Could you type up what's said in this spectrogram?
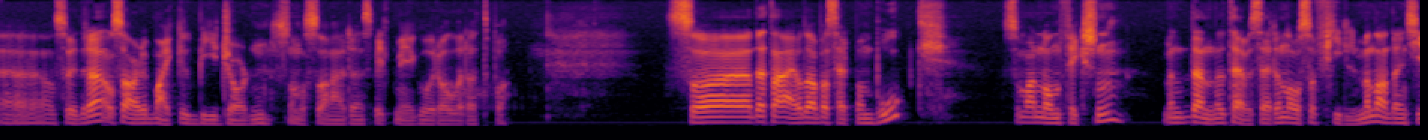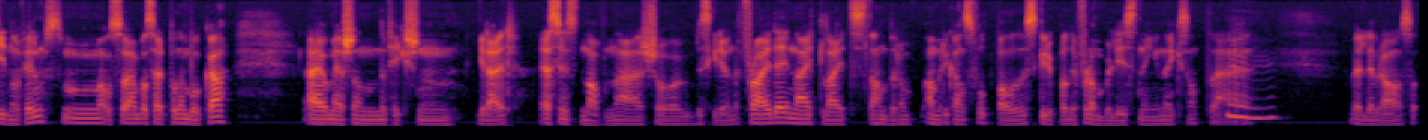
uh, osv. Og så er det Michael B. Jordan, som også har spilt mye gode roller etterpå. Så dette er jo da basert på en bok som var non-fiction. Men denne TV-serien og også filmen, da, den kinofilm som også er basert på den boka, er jo mer sånn fiction-greier. Jeg syns navnet er så beskrivende. Friday Night Lights, det handler om amerikansk fotball. Det Skru på de flombelysningene, ikke sant. Det er mm. veldig bra, altså.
